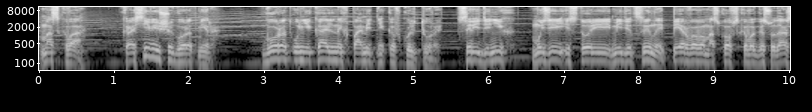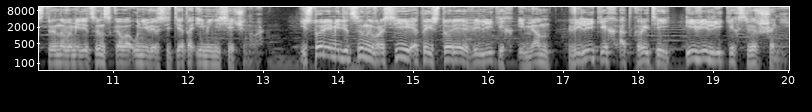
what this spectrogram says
Москва – красивейший город мира. Город уникальных памятников культуры. Среди них Музей истории медицины Первого Московского государственного медицинского университета имени Сеченова. История медицины в России – это история великих имен, великих открытий и великих свершений.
